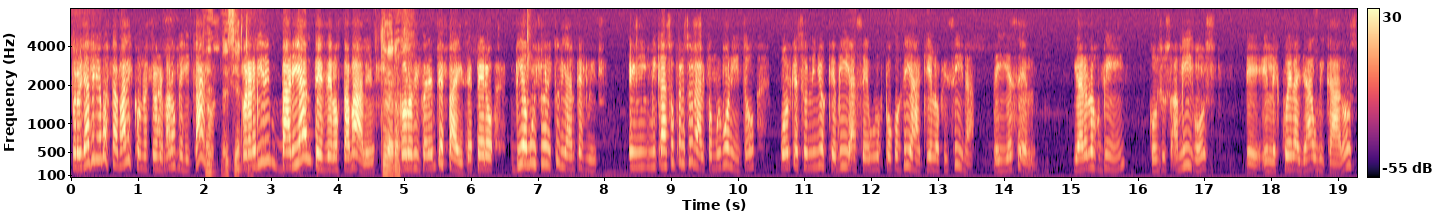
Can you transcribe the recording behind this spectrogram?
Pero ya teníamos tamales con nuestros hermanos mexicanos. Es cierto. Pero ahora vienen variantes de los tamales con los diferentes países. Pero vi a muchos estudiantes, Luis. En mi caso personal fue muy bonito porque son niños que vi hace unos pocos días aquí en la oficina de ISL y ahora los vi con sus amigos eh, en la escuela ya ubicados,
